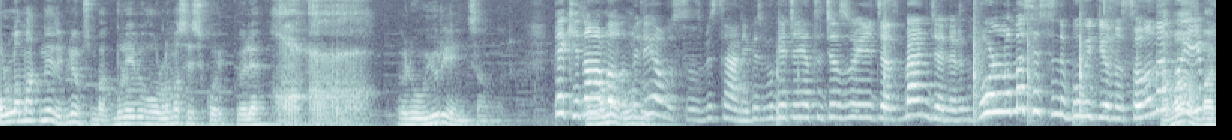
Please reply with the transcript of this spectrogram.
horlamak nedir biliyor musun? Bak buraya bir horlama sesi koy. Böyle öyle uyur ya insanlar. Peki ne Horlama yapalım budur. biliyor musunuz? Bir saniye biz bu gece yatacağız uyuyacağız. Ben Caner'in horlama sesini bu videonun sonuna Tamam koyayım. bak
